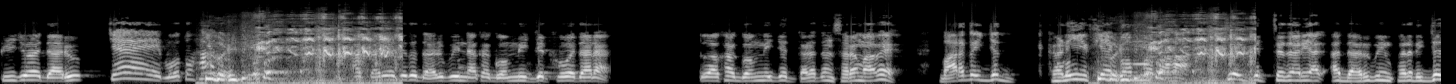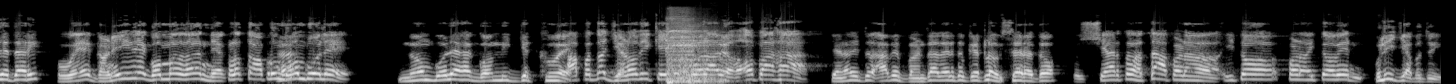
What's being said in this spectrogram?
પીજો દારૂ. ચે મો તો હા આ કર્યો છે તો દારૂ પીને આખા ગોમની ઇજ્જત ખોવે તારા. તો આખા ગોમની ઇજ્જત કરે તને શરમ આવે? મારે તો ઇજ્જત ઘણી છે ગોમમાં હા. શું ઇજ્જત છે તારી? આ- દારૂ પીને ફરત ઇજ્જત છે તારી? ઓએ ઘણી છે ગામમાં નેકળો તો આપણું ગોમ બોલે. નોમ બોલે હા ગોમની ઇજ્જત ખોવે આ તો જેડો બી કઈ બોલાવે હ. પાહા તેનાથી તો આપે ભણતા ત્યારે તો કેટલો હોશિયાર હતો. હોશિયાર તો હતા પણ ઈ તો પણ ઈ તો હવે ભૂલી ગયા બધું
